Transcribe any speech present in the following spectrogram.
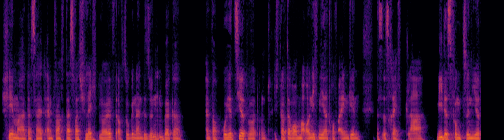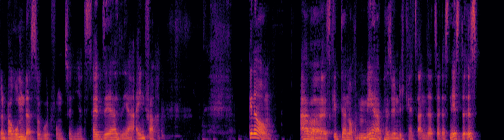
Schema, dass halt einfach das, was schlecht läuft, auf sogenannte Sündenböcke einfach projiziert wird. Und ich glaube, da brauchen wir auch nicht näher drauf eingehen. Das ist recht klar, wie das funktioniert und warum das so gut funktioniert. Das ist halt sehr, sehr einfach. Genau. Aber es gibt ja noch mehr Persönlichkeitsansätze. Das nächste ist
